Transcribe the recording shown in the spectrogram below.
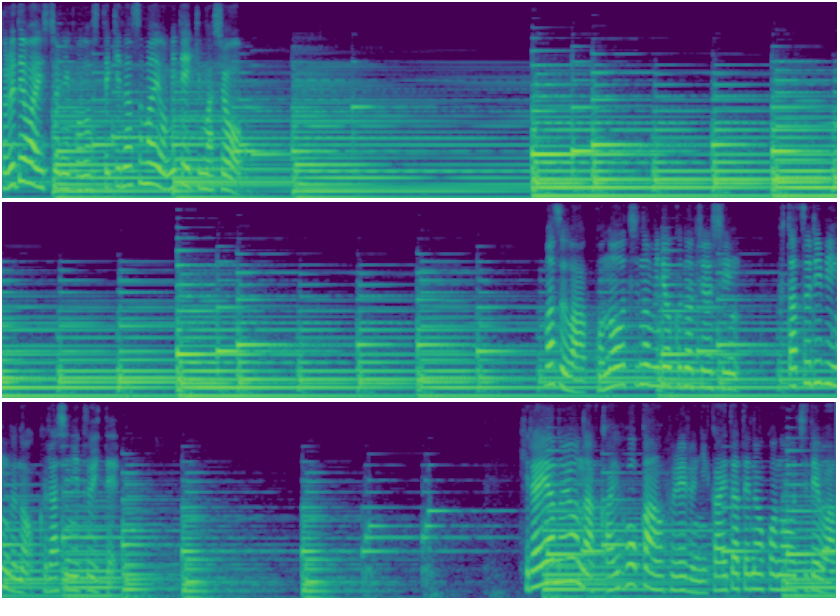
それでは一緒にこの素敵な住まいを見ていきましょう。ずはこのお家の魅力の中心2つリビングの暮らしについて。平屋のような開放感あふれる2階建てのこのお家では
